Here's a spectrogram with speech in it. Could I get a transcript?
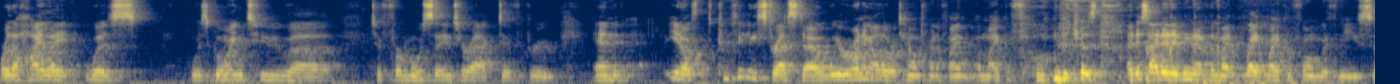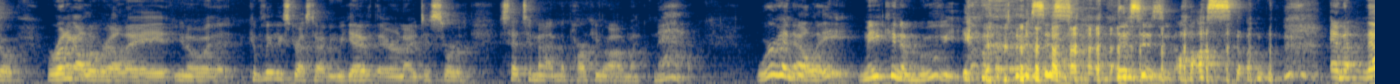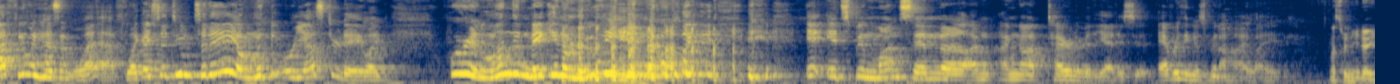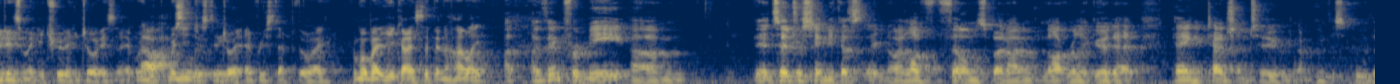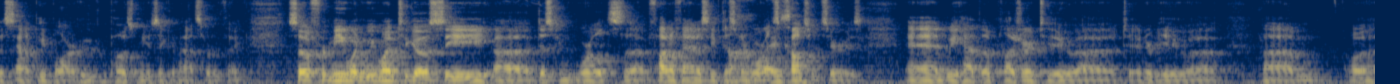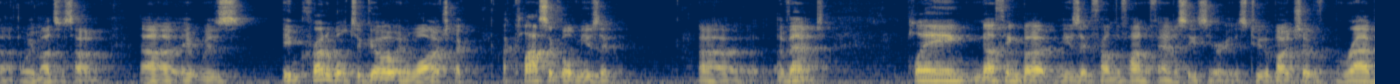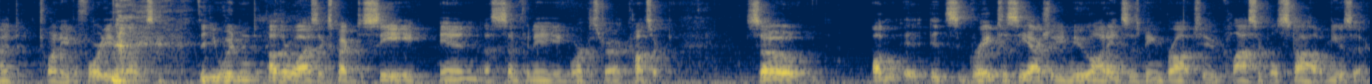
or the highlight was was going to uh, to Formosa Interactive Group, and you know, completely stressed out. We were running all over town trying to find a microphone because I decided I didn't have the mi- right microphone with me. So we're running all over LA, you know, uh, completely stressed out. And we get out there, and I just sort of said to Matt in the parking lot, I'm like, Matt, we're in LA making a movie. this is this is awesome, and that feeling hasn't left. Like I said to him today, or yesterday, like we're in London making a movie. it, has it, been months, and uh, I'm I'm not tired of it yet. It's, everything has been a highlight. That's when you know you're doing something you truly enjoy, isn't it? When, Oh, when you just enjoy it every step of the way. And what about you guys? Has there been a highlight? I, I think for me, um, it's interesting because you know I love films, but I'm not really good at paying attention to you know who the who the sound people are, who compose music, and that sort of thing. So for me, when we went to go see uh, Distant Worlds, uh, Final Fantasy Distant Oh, Worlds amazing. concert series, and we had the pleasure to uh, to interview uh, um, uh, Uematsu-san. Uh, it was incredible to go and watch a, a classical music uh, event playing nothing but music from the Final Fantasy series to a bunch of rabid 20 to 40 year olds that you wouldn't otherwise expect to see in a symphony orchestra concert. So um, it's great to see actually new audiences being brought to classical style music,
